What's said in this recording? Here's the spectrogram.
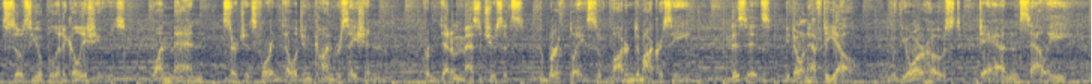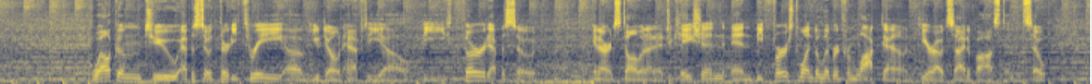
of socio-political issues, one man searches for intelligent conversation. From Dedham, Massachusetts, the birthplace of modern democracy, this is You Don't Have to Yell with your host, Dan Sally. Welcome to episode 33 of You Don't Have to Yell, the third episode in our installment on education, and the first one delivered from lockdown here outside of Boston. So,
